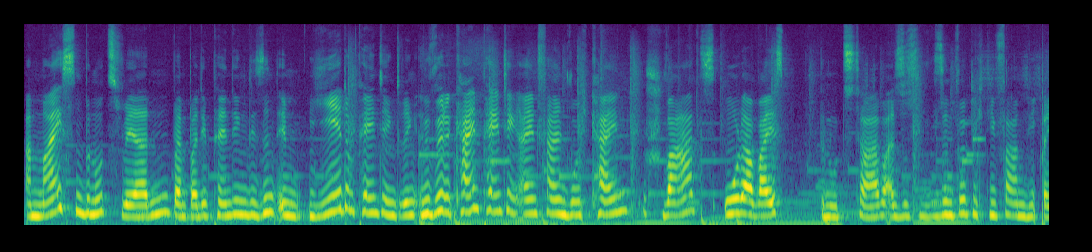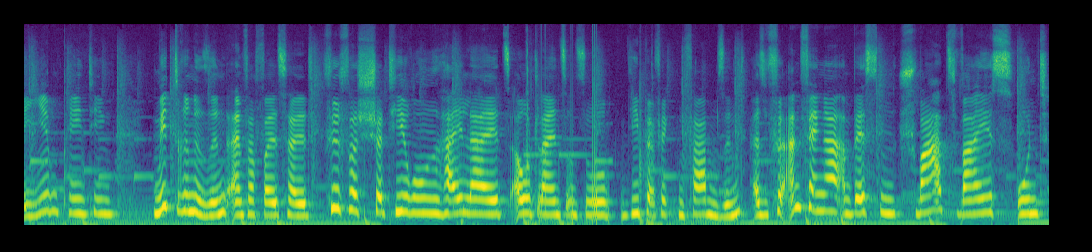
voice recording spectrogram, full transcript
am meisten benutzt werden beim Bodypainting. Die sind in jedem Painting drin. Mir würde kein Painting einfallen, wo ich kein Schwarz oder Weiß benutzt habe. Also es sind wirklich die Farben, die bei jedem Painting mit drin sind, einfach weil es halt für Schattierungen, Highlights, Outlines und so die perfekten Farben sind. Also für Anfänger am besten schwarz, weiß und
